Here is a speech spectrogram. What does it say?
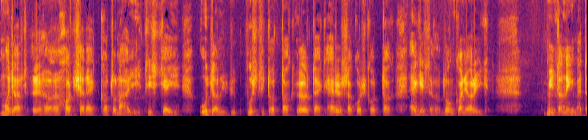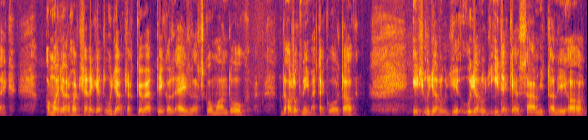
magyar hadsereg katonái, tisztjei ugyanúgy pusztítottak, öltek, erőszakoskodtak egészen a Donkanyarig, mint a németek. A magyar hadsereget ugyancsak követték az Einsatz-kommandók, de azok németek voltak, és ugyanúgy, ugyanúgy ide kell számítani a, a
